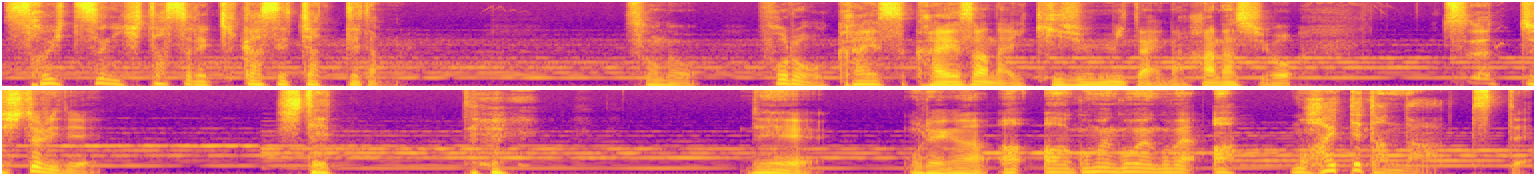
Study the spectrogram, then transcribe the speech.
そいつにひたすら聞かせちゃってたの。そのフォロー返す返さない基準みたいな話をずっと一人でしてって。で俺が「ああごめんごめんごめん。あもう入ってたんだ」っつって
